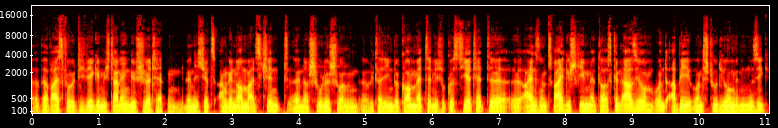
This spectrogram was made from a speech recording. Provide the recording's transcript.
wer weiß, wo die Wege mich dann hingeführt hätten. Wenn ich jetzt angenommen als Kind in der Schule schon äh, Ritalin bekommen hätte, mich fokussiert hätte, äh, eins und zwei geschrieben hätte aus Gymnasium und Abi und Studium in Musik,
